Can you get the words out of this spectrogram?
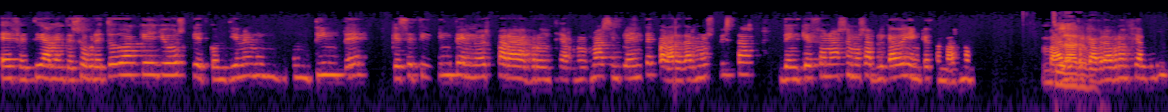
Efectivamente, sobre todo aquellos que contienen un, tinte, que ese tinte no es para broncearnos más, simplemente para darnos pistas de en qué zonas hemos aplicado y en qué zonas no. ¿Vale? Porque habrá bronceadores,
